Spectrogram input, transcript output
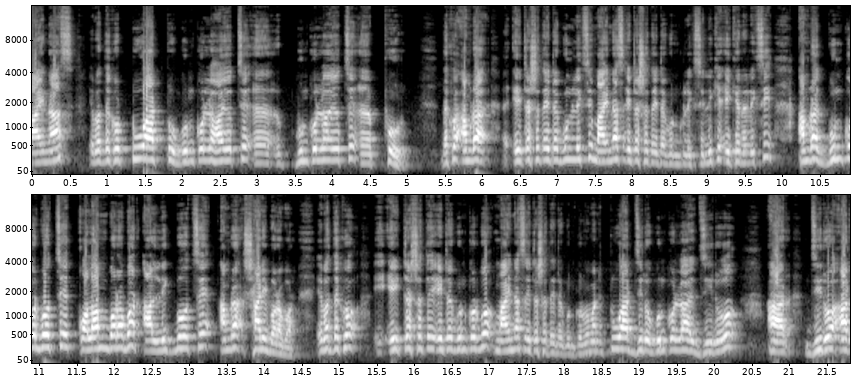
মাইনাস, এবার দেখো, টু আর টু গুণ করলে হয় হচ্ছে গুণ করলে হয় হচ্ছে ফোর। দেখো, আমরা এটার সাথে এটা গুণ লিখছি, মাইনাস এটার সাথে এটা গুণ লিখছি, লিখে এখানে লিখছি, আমরা গুণ করব হচ্ছে কলাম বরাবর আর লিখব হচ্ছে আমরা সারি বরাবর। এবার দেখো এইটার সাথে এটা গুণ করব, মাইনাস এটার সাথে এটা গুণ করব মানে টু আর জিরো গুণ করলে হয় জিরো, আর জিরো আর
